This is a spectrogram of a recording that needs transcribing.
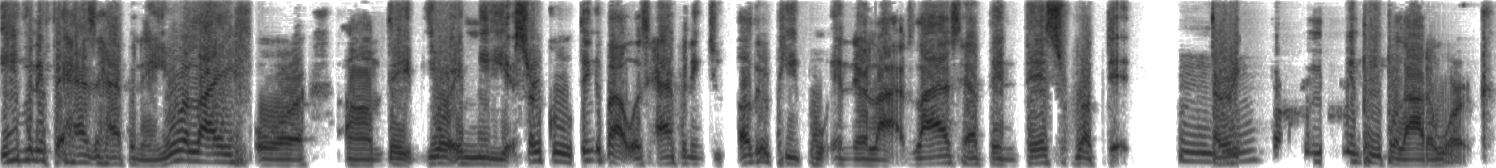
even if it hasn't happened in your life or um, the, your immediate circle. Think about what's happening to other people in their lives. Lives have been disrupted. Mm-hmm. 30 million people out of work.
